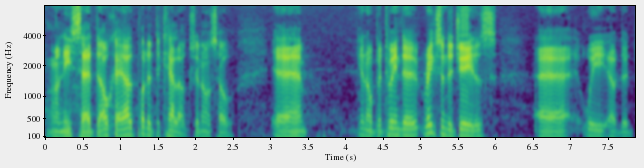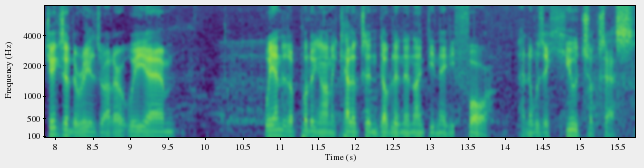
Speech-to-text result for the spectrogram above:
and he said, okay, I'll put it to Kellogg's, you know. So, um, you know, between the rigs and the Giles, uh, we uh, the jigs and the reels rather, we um, we ended up putting on a Kellogg's in Dublin in 1984, and it was a huge success.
